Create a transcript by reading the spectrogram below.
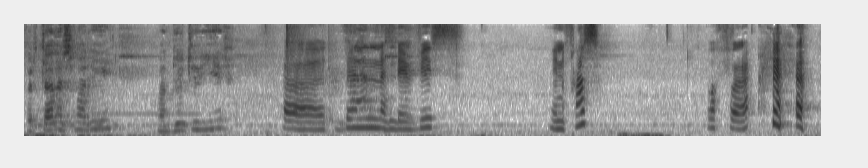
Vertel eens, Marie, wat doet u hier? Uh, ik ben nevis in Frans of uh,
